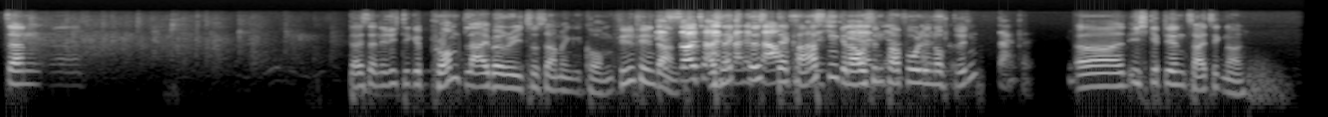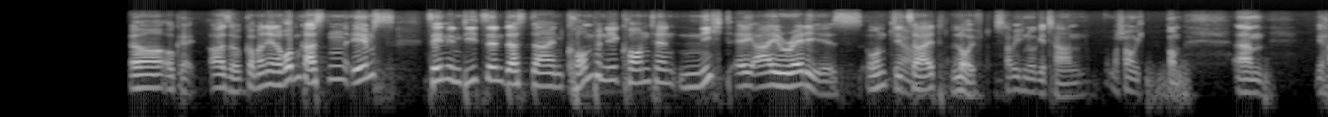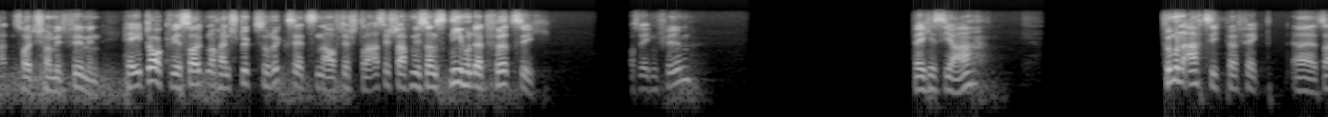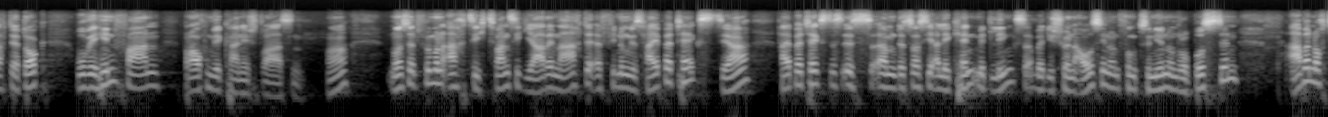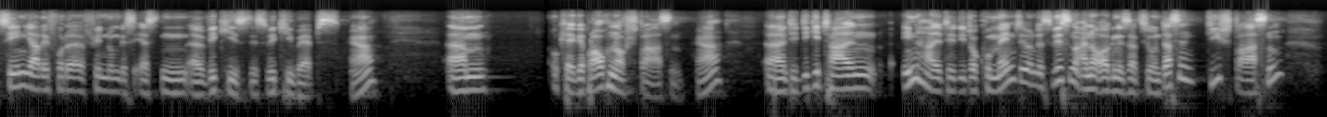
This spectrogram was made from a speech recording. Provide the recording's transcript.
Dann da ist eine richtige Prompt-Library zusammengekommen. Vielen, vielen Dank. Es sollte Als nächstes der Carsten, genau, sind ein paar Folien noch gut. drin. Danke. Äh, ich gebe dir ein Zeitsignal. Äh, okay, also komm mal hier nach oben, Carsten. Ems, Zehn Indizien, dass dein Company-Content nicht AI-ready ist und die Genau. Zeit läuft. Das habe ich nur getan. Mal schauen, wie ich komme. Ähm, wir hatten es heute schon mit Filmen. Hey Doc, wir sollten noch ein Stück zurücksetzen. Auf der Straße schaffen wir sonst nie 140. Aus welchem Film? Welches Jahr? 85, perfekt. Äh, sagt der Doc, wo wir hinfahren, brauchen wir keine Straßen. Ja? 1985, 20 Jahre nach der Erfindung des Hypertexts. Ja? Hypertext, das ist ähm, das, was ihr alle kennt mit Links, aber die schön aussehen und funktionieren und robust sind. Aber noch zehn Jahre vor der Erfindung des ersten äh, Wikis, des Wikiwebs. Ja? Ähm, okay, wir brauchen noch Straßen. Ja? Äh, die digitalen Inhalte, die Dokumente und das Wissen einer Organisation, das sind die Straßen,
